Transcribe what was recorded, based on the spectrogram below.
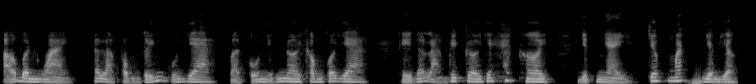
ở bên ngoài đó là phòng tuyến của da và của những nơi không có da thì nó làm cái cơ chế hắt hơi dịch nhầy chớp mắt dần dần.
